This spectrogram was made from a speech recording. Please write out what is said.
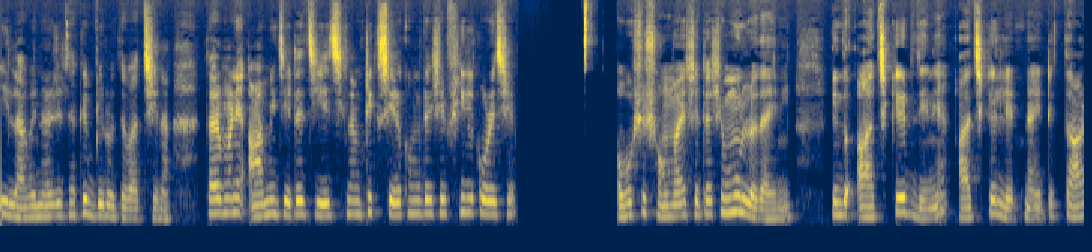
এই লাভ এনার্জি থেকে বেরোতে পারছি না। তার মানে আমি যেটা চেয়েছিলাম ঠিক সেরকমটাই সে ফিল করেছে। অবশ্য সময় সেটা সে মূল্য দেয়নি। কিন্তু আজকের দিনে, আজকের লেট নাইটে তার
